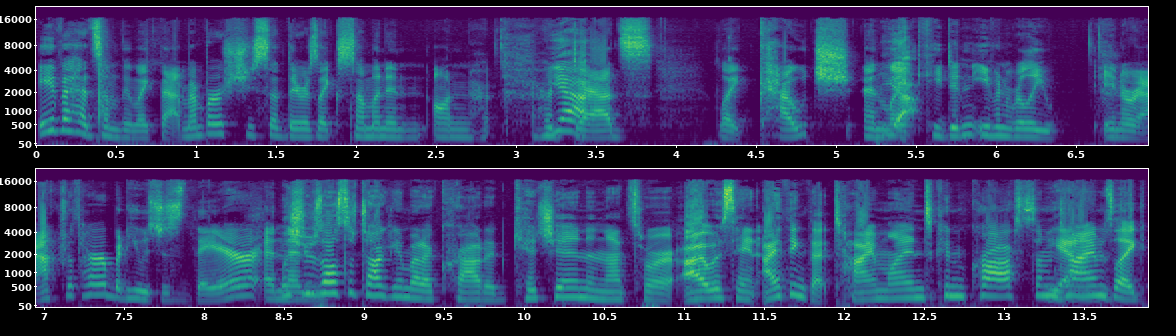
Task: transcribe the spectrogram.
Ava had something like that. Remember, she said there was like someone in on her, her Yeah. dad's like couch, and like Yeah. he didn't even really interact with her, but he was just there. And Well, then she was also talking about a crowded kitchen, and that's where I was saying I think that timelines can cross sometimes. Like,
